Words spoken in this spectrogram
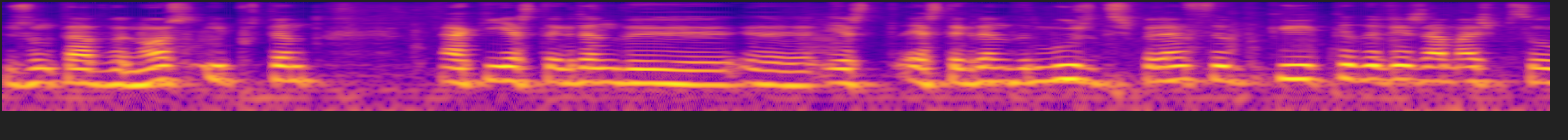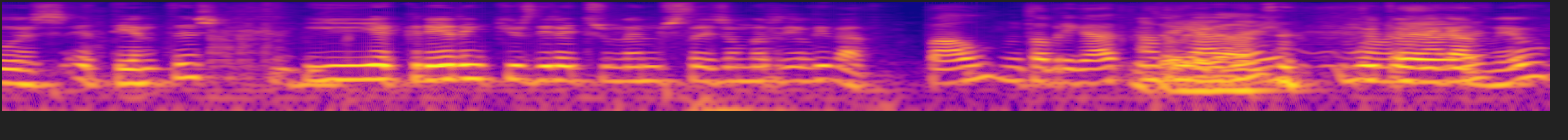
juntado a nós e, portanto, há aqui esta grande, eh, este- esta grande luz de esperança de que cada vez há mais pessoas atentas e a quererem que os direitos humanos sejam uma realidade. Paulo, muito obrigado. Muito Obrigada. obrigado. Muito Obrigada. obrigado, eu. Uh,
